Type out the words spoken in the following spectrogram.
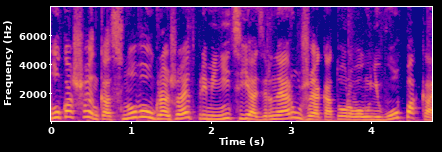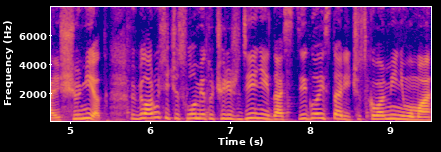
Лукашенко снова угрожает применить ядерное оружие, которого у него пока еще нет. В Беларуси число медучреждений достигло исторического минимума.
